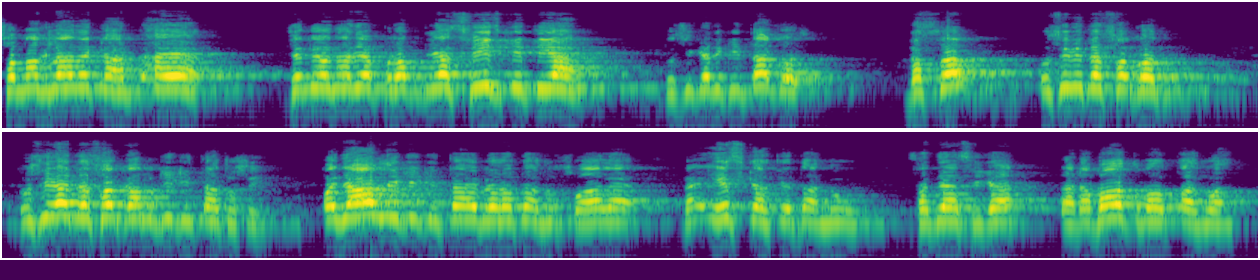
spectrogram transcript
ਸਮਗਲਰਾਂ ਦੇ ਘਾਟ ਆਏ ਆ ਜਿਹਨੇ ਉਹਨਾਂ ਦੀਆਂ ਪ੍ਰਾਪਰਟੀਆਂ ਸੀਜ਼ ਕੀਤੀਆਂ। ਤੁਸੀਂ ਕਦੇ ਕੀਤਾ ਕੁਝ ਦੱਸੋ। ਤੁਸੀਂ ਵੀ ਦੱਸੋ ਕੁਝ ਤੁਸੀਂ ਇਹ ਦੱਸੋ ਕੰਮ ਕੀ ਕੀਤਾ ਤੁਸੀਂ? ਪੰਜਾਬ ਲਈ ਕੀ ਕੀਤਾ ਹੈ ਮੇਰਾ ਤੁਹਾਨੂੰ ਸਵਾਲ ਹੈ। ਮੈਂ ਇਸ ਕਰਕੇ ਤੁਹਾਨੂੰ ਸੱਦਿਆ ਸੀਗਾ। ਤੁਹਾਡਾ ਬਹੁਤ ਬਹੁਤ ਧੰਨਵਾਦ।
